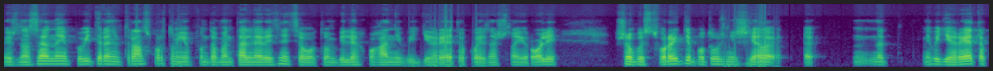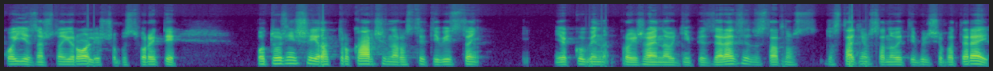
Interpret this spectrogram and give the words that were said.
Між наземним і повітряним транспортом є фундаментальна різниця в автомобілях погані відіграє такої значної ролі, щоб створити потужніші е, не відіграє такої значної ролі, щоб створити потужніший електрокар чи наростити відстань, яку він проїжджає на одній підзарядці, достатньо, достатньо встановити більше батарей.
